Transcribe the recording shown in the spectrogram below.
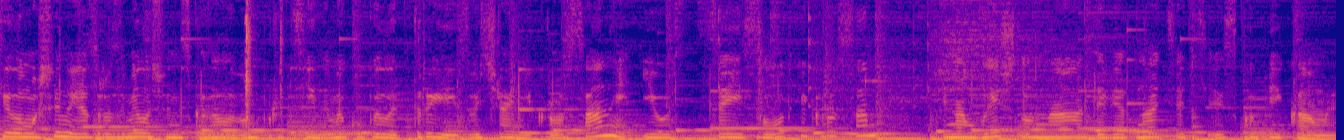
Сіли в машину, я зрозуміла, що не сказала вам про ціни. Ми купили три звичайні круасани і ось цей солодкий круасан, і нам вийшло на 19 з копійками.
